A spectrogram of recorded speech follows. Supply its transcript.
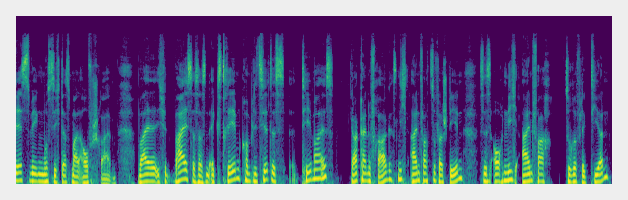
deswegen musste ich das mal aufschreiben, weil ich weiß, dass das ein extrem kompliziertes Thema ist Gar keine Frage. Ist nicht einfach zu verstehen. Es ist auch nicht einfach zu reflektieren.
